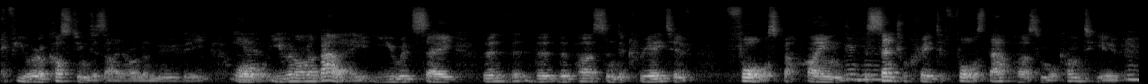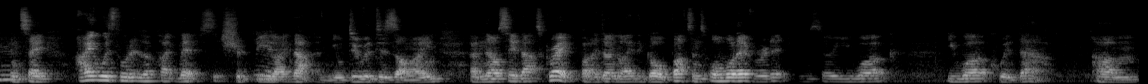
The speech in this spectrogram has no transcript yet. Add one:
if you were a costume designer on a movie or even on a ballet, you would say the, the, the, the person, the creative force behind Mhm. the central creative force, that person will come to you Mhm. and say, I always thought it looked like this, it should be Yeah. like that. And you'll do a design and they'll say, that's great, but I don't like the gold buttons or whatever it is. And so you work, you work with that. Um,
